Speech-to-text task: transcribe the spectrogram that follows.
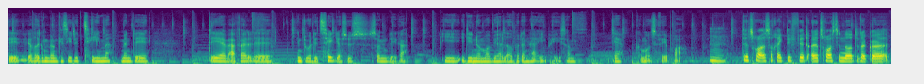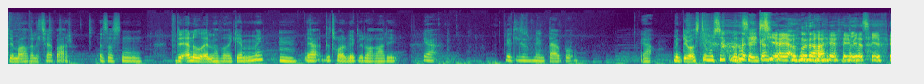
det, jeg ved ikke, om man kan sige, det er tema, men det, det er i hvert fald øh, en dualitet, jeg synes, som ligger i, i de numre, vi har lavet på den her EP, som ja, kommer ud til februar. Mm. Det tror jeg også er rigtig fedt, og jeg tror også, det er noget af det, der gør, at det er meget relaterbart. Altså sådan... For det er noget, alle har været igennem, ikke? Mm. Ja, det tror jeg virkelig, du har ret i. Ja. Lidt ligesom sådan en dagbog. Ja. Men det er jo også det musik, man tænker. Siger jeg uden at høre Elias EP.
